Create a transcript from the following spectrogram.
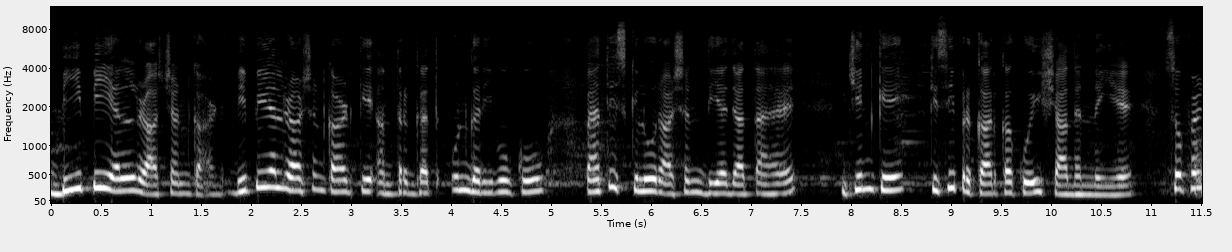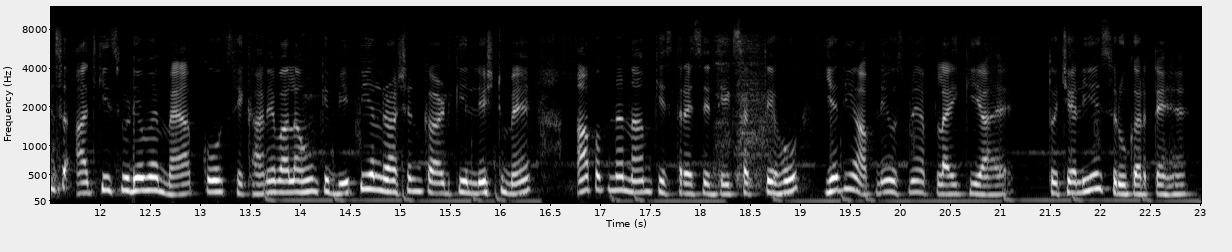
BPL ration card. BPL ration card के अंतर्गत उन गरीबों को 35 किलो राशन दिया जाता है, जिनके किसी प्रकार का कोई साधन नहीं है। सो so फ्रेंड्स आज की इस वीडियो में मैं आपको सिखाने वाला हूँ कि बीपीएल राशन कार्ड की लिस्ट में आप अपना नाम किस तरह से देख सकते हो, यदि आपने उसमें अप्लाई किया है। तो चलिए शुरू करते हैं।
